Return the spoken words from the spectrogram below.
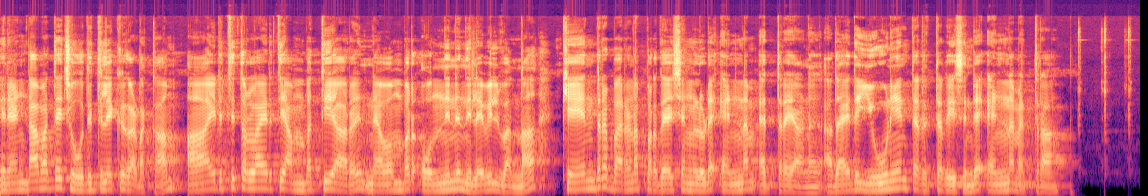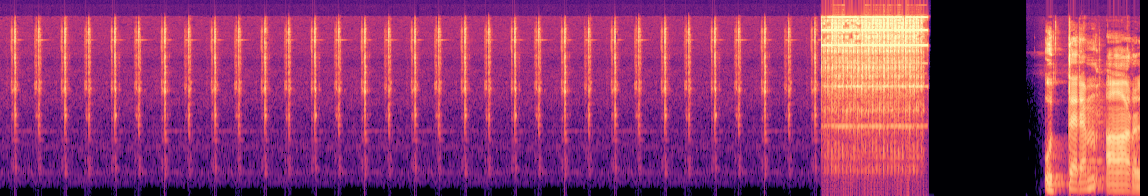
രണ്ടാമത്തെ ചോദ്യത്തിലേക്ക് കടക്കാം. ആയിരത്തി തൊള്ളായിരത്തി അമ്പത്തി ആറ് നവംബർ ഒന്നിന് നിലവിൽ വന്ന കേന്ദ്ര ഭരണ പ്രദേശങ്ങളുടെ എണ്ണം എത്രയാണ്? അതായത് യൂണിയൻ ടെറിട്ടറീസിന്റെ എണ്ണം എത്ര? ഉത്തരം ആറ്.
